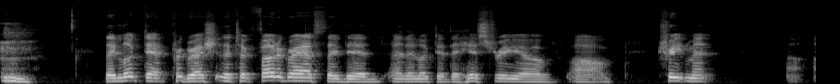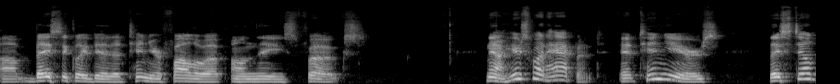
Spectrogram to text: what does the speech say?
they looked at progression. They took photographs. They did. Uh, they looked at the history of uh, treatment. Uh, uh basically, did a ten-year follow-up on these folks. Now, here's what happened. At ten years, they still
